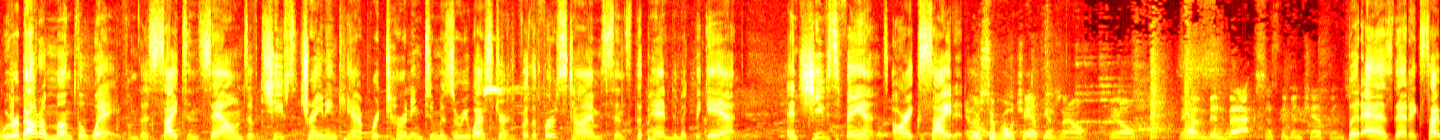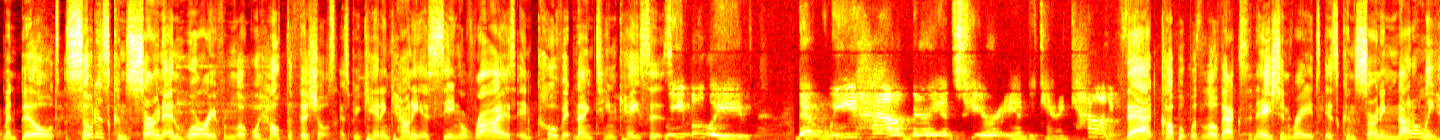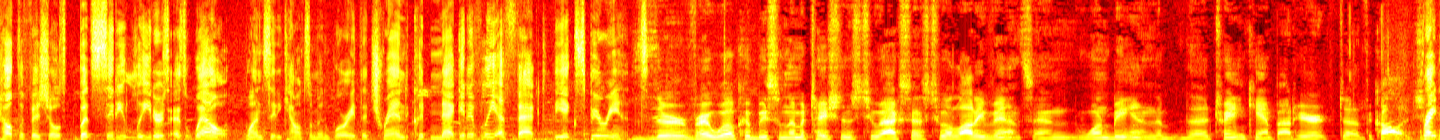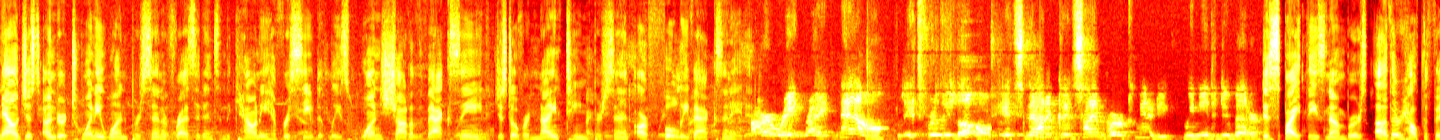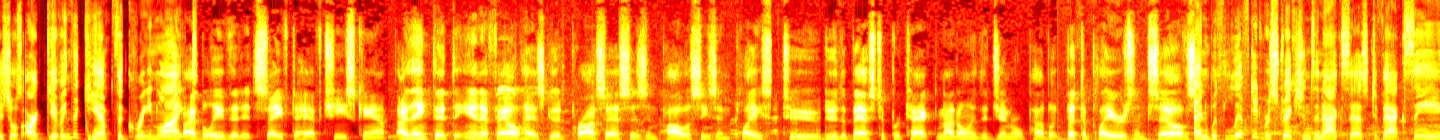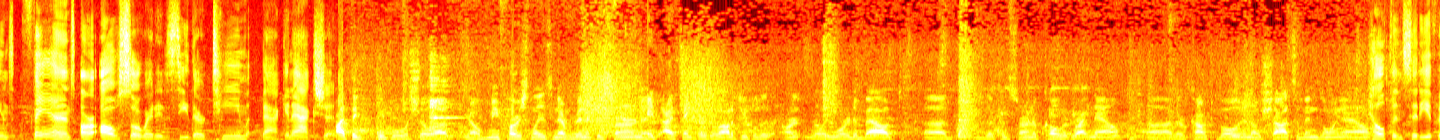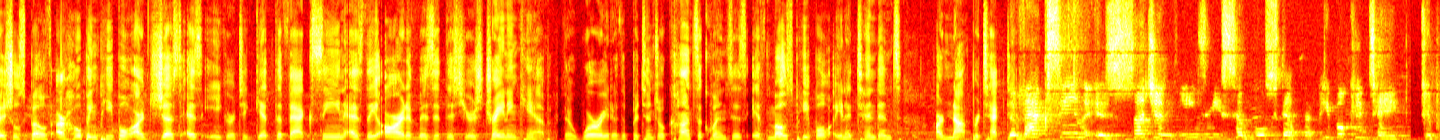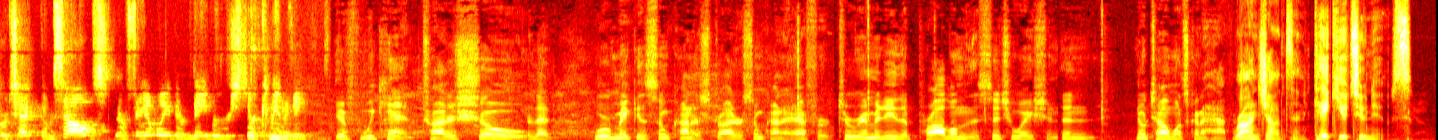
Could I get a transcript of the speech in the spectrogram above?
We're about a month away from the sights and sounds of Chiefs training camp returning to Missouri Western for the first time since the pandemic began. And Chiefs fans are excited. And they're Super Bowl champions now, you know. They haven't been back since they've been champions. But as that excitement builds, so does concern and worry from local health officials as Buchanan County is seeing a rise in COVID 19 cases. We believe that we have variants here in Buchanan County. That, coupled with low vaccination rates, is concerning not only health officials, but city leaders as well. One city councilman worried the trend could negatively affect the experience. There very well could be some limitations to access to a lot of events, and one being the, the training camp out here at uh, the college. Right now, just under 21% of residents in the county have received at least one shot of the vaccine. Just over 19% are fully vaccinated. Our rate right now it's really low. It's not a good sign for our community. We need to do better. Despite these numbers, other health officials are giving the camp the green light. I believe that it's safe to have Chiefs camp. I think that the NFL has good processes and policies in place to do the best to protect not only the general public, but the players themselves. And with lifted restrictions and access to vaccines, fans are also ready to see their team back in action. I think people will show up. You know, me personally, it's never been a concern. I think there's a lot of people that aren't really worried about uh, the concern of COVID right now. Uh, they're comfortable. You know, shots have been going out. Health and city officials both are hoping people are just as eager to get the vaccine as they are to visit this year's training camp. They're worried of the potential consequences if most people in attendance are not protected. The vaccine is such an easy, simple step that people can take to protect themselves, their family, their neighbors, their community. If we can't try to show that we're making some kind of stride or some kind of effort to remedy the problem and the situation, then no telling what's going to happen. Ron Johnson, KQ2 News.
